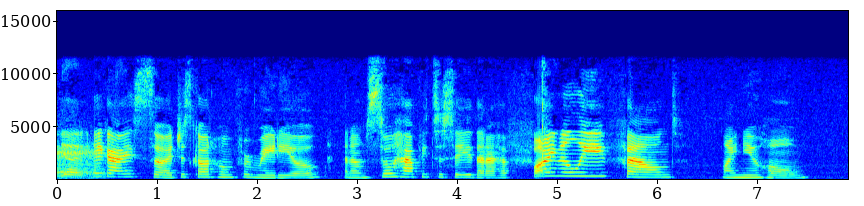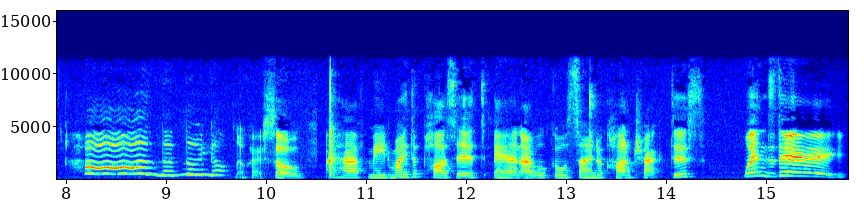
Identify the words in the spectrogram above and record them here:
it yet. Hey guys, so I just got home from radio, and I'm so happy to say that I have finally found my new home. Hallelujah. Okay, so I have made my deposit and I will go sign the contract this Wednesday.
